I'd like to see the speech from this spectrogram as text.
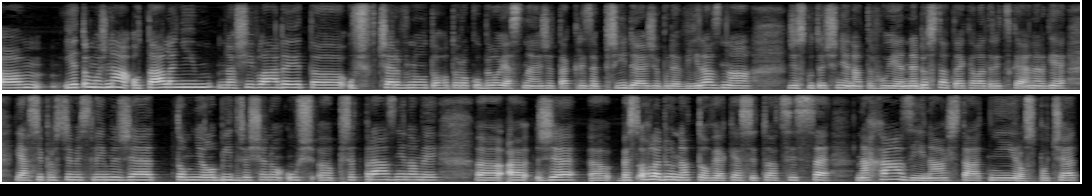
Um, je to možná otálením naší vlády. To už v červnu tohoto roku bylo jasné, že ta krize přijde, že bude výrazná, že skutečně na trhu je nedostatek elektrické energie. Já si prostě myslím, že to mělo být řešeno už uh, před prázdninami uh, a že uh, bez ohledu na to, v jaké situaci se nachází náš státní rozpočet,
